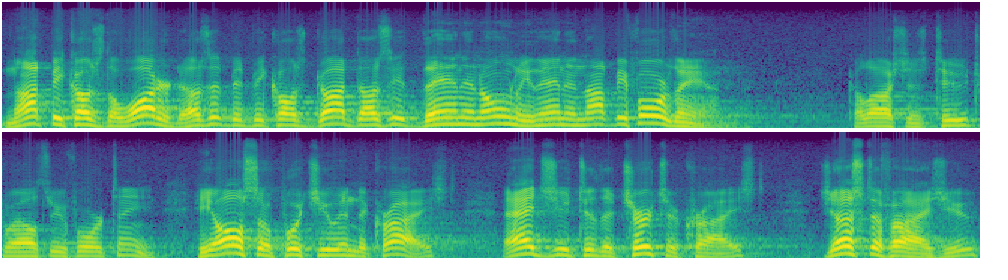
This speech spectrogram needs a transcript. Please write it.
Not because the water does it, but because God does it then and only then and not before then. Colossians 2 12 through 14. He also puts you into Christ, adds you to the church of Christ, justifies you.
